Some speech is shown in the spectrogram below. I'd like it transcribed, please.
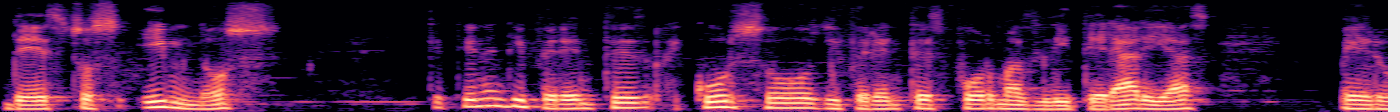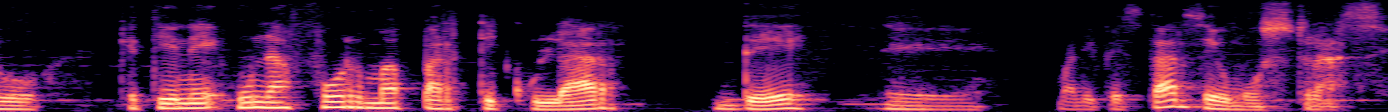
de estos himnos que tienen diferentes recursos, diferentes formas literarias, pero que tiene una forma particular de eh, manifestarse o mostrarse.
